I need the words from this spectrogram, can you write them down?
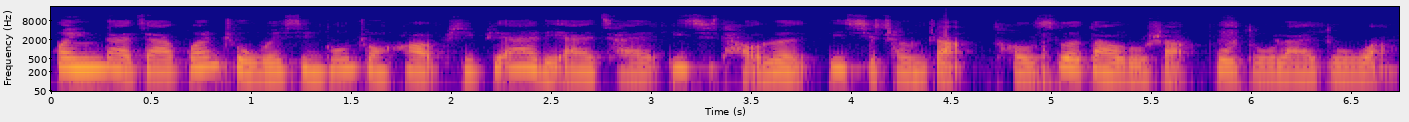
欢迎大家关注微信公众号“皮皮爱理爱财”，一起讨论，一起成长。投资的道路上不独来独往。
